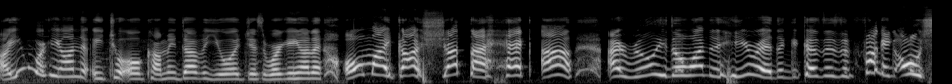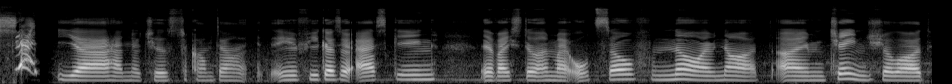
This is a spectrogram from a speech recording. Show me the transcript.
Are you working on the H2O coming dub? You're just working on it. Oh my gosh, shut the heck up! I really don't want to hear it because it's a fucking oh shit! Yeah, I had no choice to calm down. If you guys are asking if I still am my old self, no, I'm not. I'm changed a lot.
